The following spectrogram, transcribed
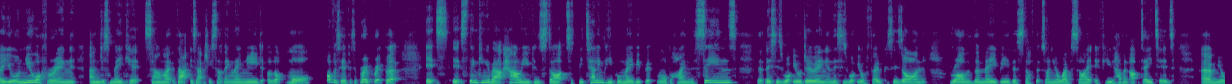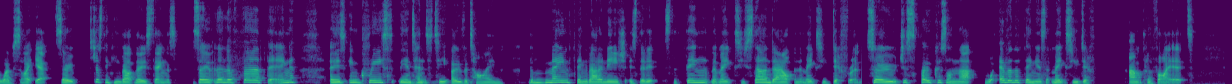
a, your new offering and just make it sound like that is actually something they need a lot more obviously if it's appropriate but it's it's thinking about how you can start to be telling people maybe a bit more behind the scenes that this is what you're doing and this is what your focus is on rather than maybe the stuff that's on your website if you haven't updated um, your website yet. So it's just thinking about those things. So then the third thing is increase the intensity over time the main thing about a niche is that it's the thing that makes you stand out and that makes you different. So just focus on that. Whatever the thing is that makes you different, amplify it.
